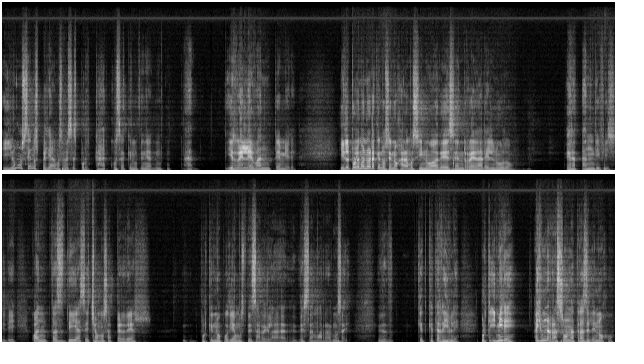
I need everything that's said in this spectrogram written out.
y yo no sé, nos peleábamos a veces por cada cosa que no tenía, irrelevante, mire. Y el problema no era que nos enojáramos, sino a desenredar el nudo. Era tan difícil. ¿Y cuántos días echamos a perder? Porque no podíamos desamarrarnos ahí. Qué, qué terrible. Porque, y mire, hay una razón atrás del enojo,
